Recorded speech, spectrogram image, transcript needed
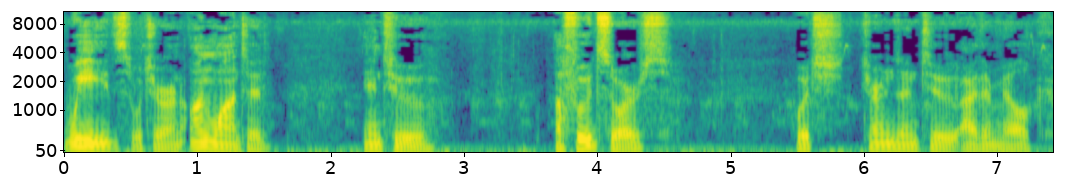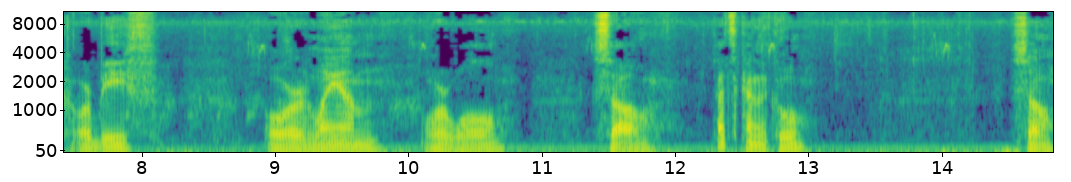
weeds, which are an unwanted, into a food source, which turns into either milk or beef or lamb or wool. So that's kind of cool. So,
